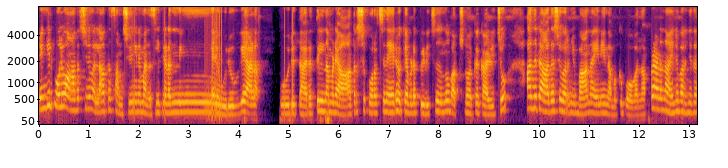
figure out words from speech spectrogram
എങ്കിൽ പോലും ആദർശിന് വല്ലാത്ത സംശയം ഇങ്ങനെ മനസ്സിൽ കിടന്നിങ്ങനെ ഉരുകുകയാണ്. ഒരു തരത്തിൽ നമ്മുടെ ആദർശ് കുറച്ചു നേരമൊക്കെ അവിടെ പിടിച്ചു നിന്നു ഭക്ഷണമൊക്കെ കഴിച്ചു. എന്നിട്ട് ആദർശ് പറഞ്ഞു ബാ നയനെ നമുക്ക് പോകാം അപ്പോഴാണ് നയന പറഞ്ഞത്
